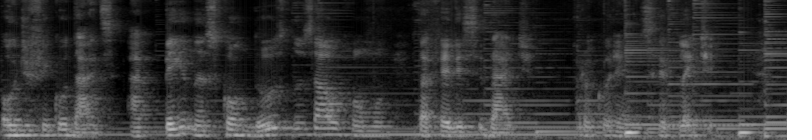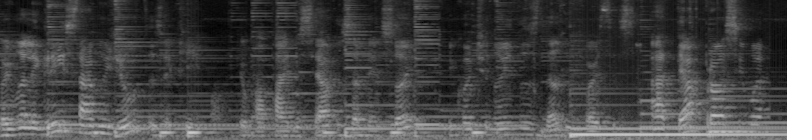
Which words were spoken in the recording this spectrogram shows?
ou dificuldades, apenas conduz-nos ao rumo da felicidade. Procuremos refletir. Foi uma alegria estarmos juntos aqui. Que o Papai do Céu nos abençoe e continue nos dando forças. Até a próxima!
